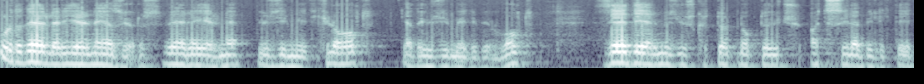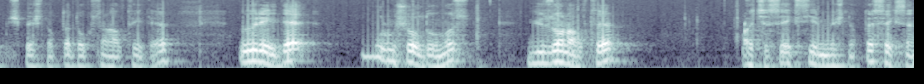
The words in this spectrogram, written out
Burada değerleri yerine yazıyoruz. Vr yerine 127 kV ya da 127 bin volt. Z değerimiz 144.3 açısıyla birlikte 75.96 idi. IR'yi de bulmuş olduğumuz 116 açısı eksi 25.84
